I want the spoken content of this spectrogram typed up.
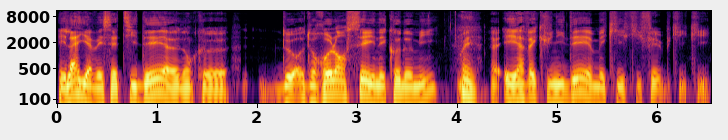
Et là, il y avait cette idée euh, donc euh, de, relancer une économie euh, et avec une idée, mais qui, fait, qui,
